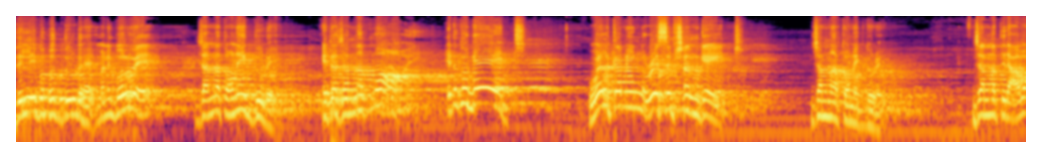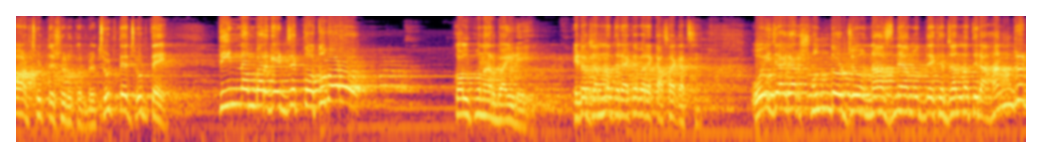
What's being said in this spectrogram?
দিল্লি বহুত দূর হ্যাঁ মানে বলবে, জান্নাত অনেক দূরে। এটা জান্নাত নয়, এটা তো গেট ওয়েলকামিং রিসেপশন গেট জান্নাত অনেক দূরে। জান্নাতিরা আবার ছুটতে শুরু করবে। ছুটতে ছুটতে তিন নাম্বার গেট যে কত বড়! কল্পনার বাইরে। এটা জান্নাতের একেবারে কাছাকাছি। ওই জায়গার সৌন্দর্য, নাজ নেয়ামত দেখে জান্নাতিরা হান্ড্রেড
